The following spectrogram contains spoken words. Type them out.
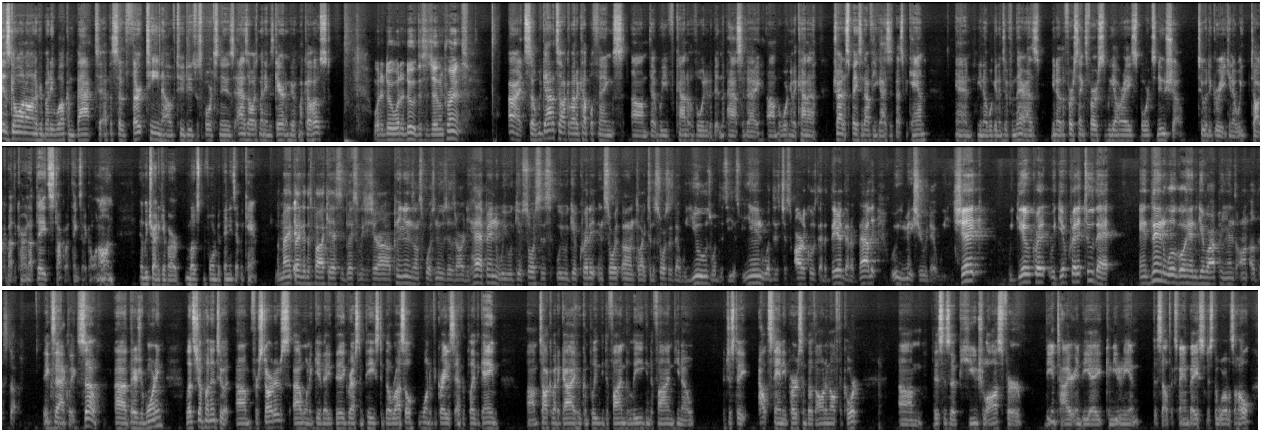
What is going on, everybody? Welcome back to episode 13 now of Two Dudes with Sports News. As always, my name is Garrett. I'm here with my co-host. What to do? What to do? This is Jalen Prince. All right, so we got to talk about a couple things um, that we've kind of avoided a bit in the past today, um, but we're going to kind of try to space it out for you guys as best we can, and you know we'll get into it from there. As you know, the first things first, we are a sports news show to a degree. You know, we talk about the current updates, talk about things that are going on, and we try to give our most informed opinions that we can. The main thing of this podcast is basically to share our opinions on sports news that has already happened. We will give sources, we will give credit and source um, to like to the sources that we use, whether it's ESPN, whether it's just articles that are there that are valid. We make sure that we check, we give credit, we give credit to that, and then we'll go ahead and give our opinions on other stuff. Exactly. So uh, there's your warning. Let's jump on into it. Um, for starters, I want to give a big rest in peace to Bill Russell, one of the greatest to ever play the game. Um, talk about a guy who completely defined the league and defined, you know, just a outstanding person both on and off the court. Um, this is a huge loss for the entire NBA community and the Celtics fan base, just the world as a whole.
